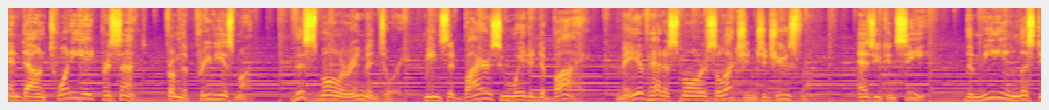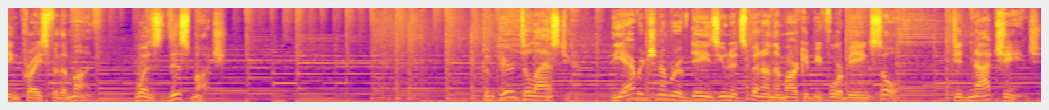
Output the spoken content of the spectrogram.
and down 28% from the previous month. This smaller inventory means that buyers who waited to buy may have had a smaller selection to choose from. As you can see, the median listing price for the month was this much. Compared to last year, the average number of days units spent on the market before being sold did not change.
